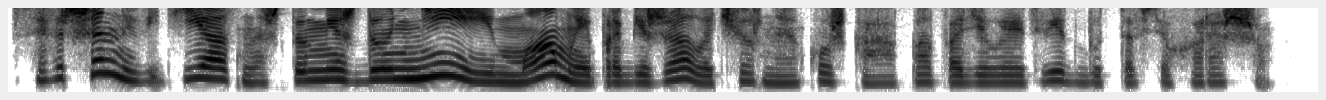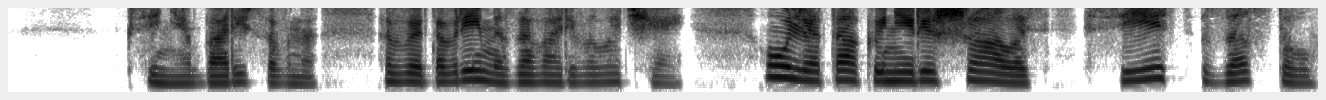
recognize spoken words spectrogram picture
Совершенно ведь ясно, что между ней и мамой пробежала черная кошка, а папа делает вид, будто все хорошо. Ксения Борисовна в это время заваривала чай. Оля так и не решалась сесть за стол.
